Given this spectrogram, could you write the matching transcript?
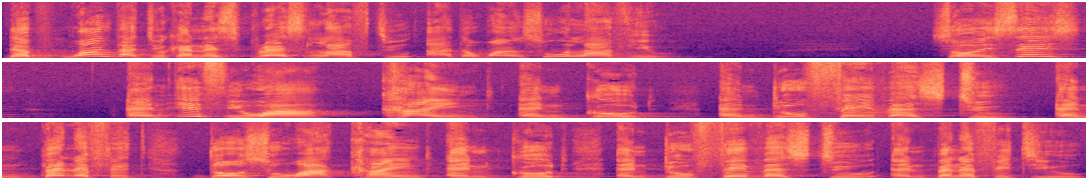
The ones that you can express love to are the ones who love you. So he says, and if you are kind and good and do favors to and benefit those who are kind and good and do favors to and benefit you,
